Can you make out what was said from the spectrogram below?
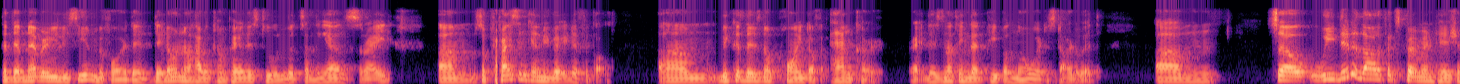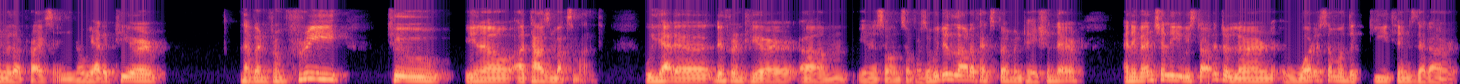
that they've never really seen before, they they don't know how to compare this tool with something else, right? Um, so pricing can be very difficult um, because there's no point of anchor right? There's nothing that people know where to start with. Um, so we did a lot of experimentation with our pricing. You know, we had a tier that went from free to you know a thousand bucks a month. We had a different tier, um, you know, so on and so forth. So we did a lot of experimentation there, and eventually we started to learn what are some of the key things that our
